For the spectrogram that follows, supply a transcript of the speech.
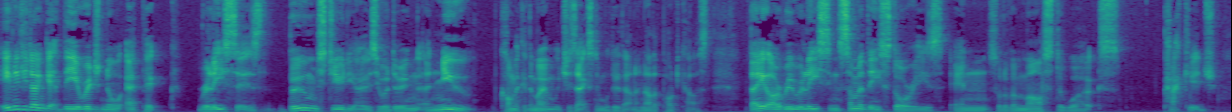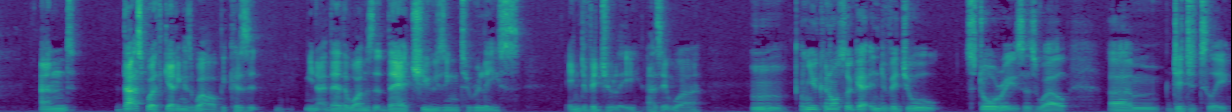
Even if you don't get the original epic releases, Boom Studios, who are doing a new comic at the moment, which is excellent, we'll do that on another podcast. They are re-releasing some of these stories in sort of a Masterworks package, and that's worth getting as well because it, you know they're the ones that they're choosing to release individually, as it were. Mm. And you can also get individual stories as well, um, digitally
